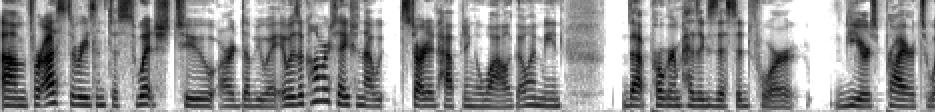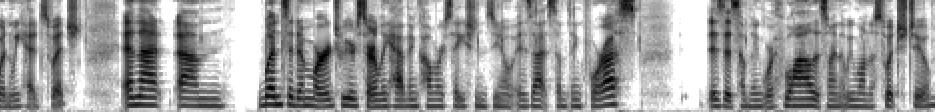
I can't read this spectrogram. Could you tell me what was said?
Um, for us, the reason to switch to RWA, it was a conversation that started happening a while ago. I mean, that program has existed for years prior to when we had switched, and that um, once it emerged, we were certainly having conversations. You know, is that something for us? Is it something worthwhile? Is it something that we want to switch to?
